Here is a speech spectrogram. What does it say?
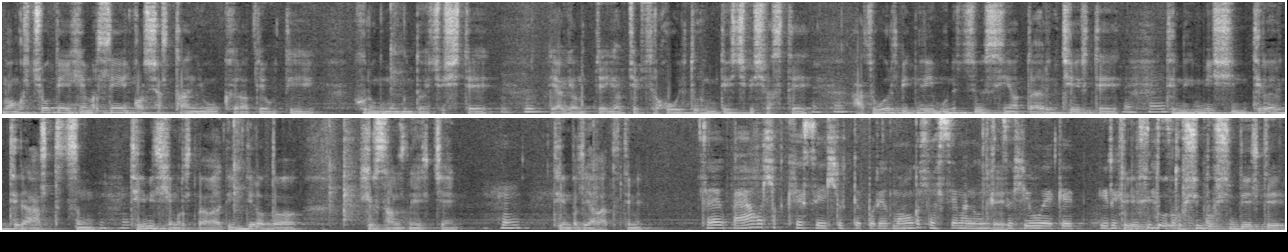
Монголчуудын хямралын гол шалтгаан юу гэхээр одоо юу гэдгийг хөрөнгө мөнгөндөө ч биш те. Яг явж явж явж хууль дүрмдээч биш бас те. А зүгээр л бидний юм үнэт зүйлсийн одоо ориентир те. Тэр нэг мишин тэр ориентирээ алдсан тийм л хямралд байгаа. Энэ дээр одоо хэр санал нийлж байна. Тийм бол яагаад тийм ээ. За яг байгууллага гэхээсээ илүүтэй бүр яг Монгол улсын маань үнэт зүйл юу вэ гэд. Ерөнхийдөө төвшин төвшөндөө л те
